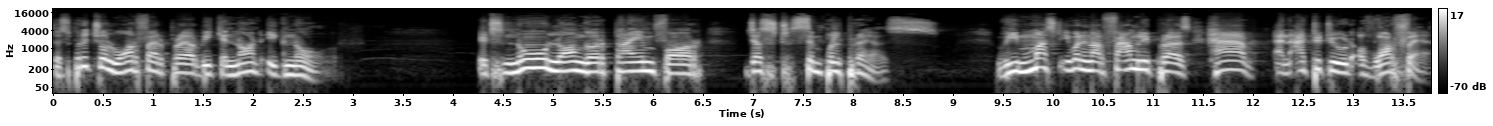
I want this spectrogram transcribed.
the spiritual warfare prayer we cannot ignore. It's no longer time for just simple prayers. We must, even in our family prayers, have an attitude of warfare.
